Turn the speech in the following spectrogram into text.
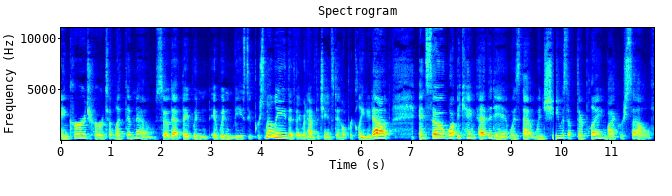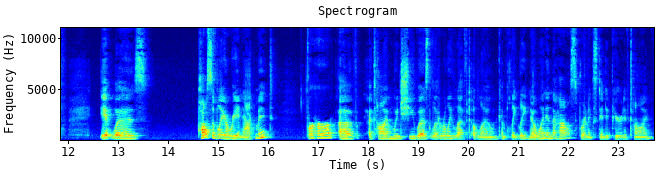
encourage her to let them know so that they wouldn't it wouldn't be super smelly that they would have the chance to help her clean it up. And so what became evident was that when she was up there playing by herself it was possibly a reenactment for her of a time when she was literally left alone completely no one in the house for an extended period of time.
